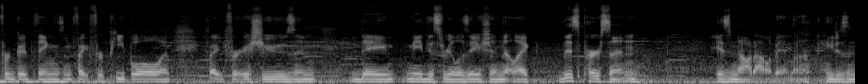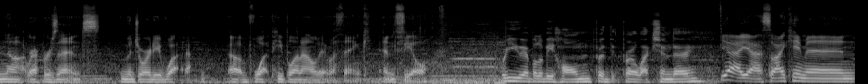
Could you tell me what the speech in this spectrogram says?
for good things and fight for people and fight for issues. And they made this realization that, like, this person is not Alabama. He does not represent the majority of what of what people in Alabama think and feel. Were you able to be home for the, for election day? Yeah, yeah. So I came in,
